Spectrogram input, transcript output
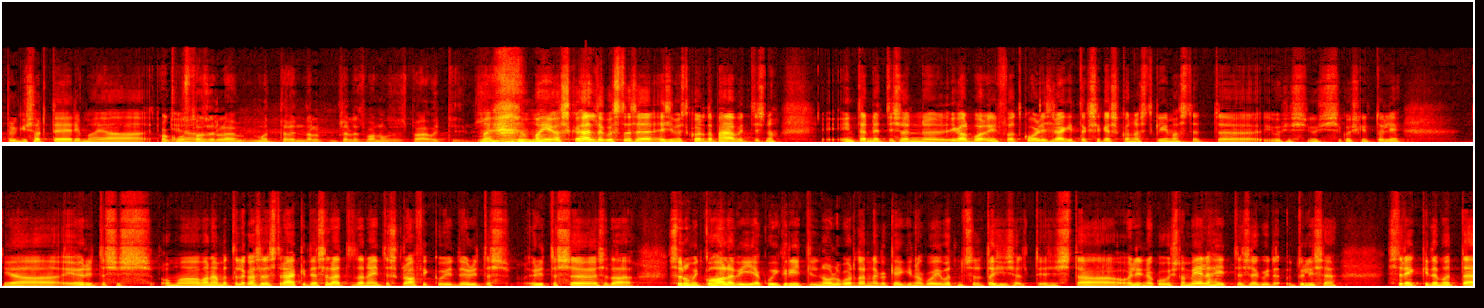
prügi sorteerima ja aga kust ja... ta selle mõtte endal selles vanuses pähe võttis? ma, ma ei oska öelda, kust ta see esimest korda pähe võttis, noh, internetis on igal pool infot, koolis räägitakse keskkonnast, kliimast, et ju siis, ju siis see kuskilt tuli ja, ja üritas siis oma vanematele ka sellest rääkida ja seletada, näitas graafikuid ja üritas, üritas äh, seda sõnumit kohale viia, kui kriitiline olukord on, aga keegi nagu ei võtnud seda tõsiselt ja siis ta oli nagu üsna meeleheites ja kui ta, tuli see streikide mõte,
